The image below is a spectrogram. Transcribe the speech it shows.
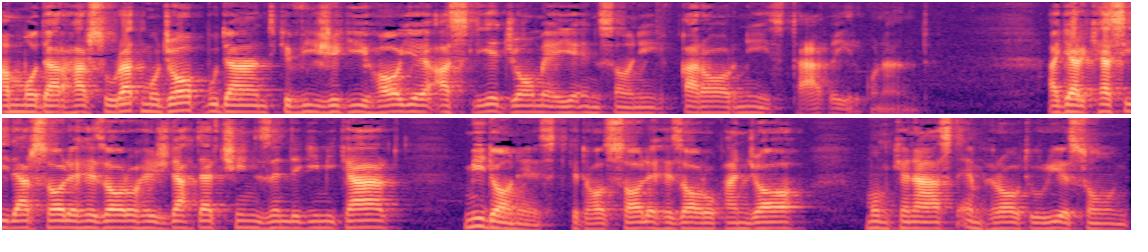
اما در هر صورت مجاب بودند که ویژگی های اصلی جامعه انسانی قرار نیست تغییر کنند. اگر کسی در سال 1018 در چین زندگی می کرد می دانست که تا سال 1050 ممکن است امپراتوری سونگ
